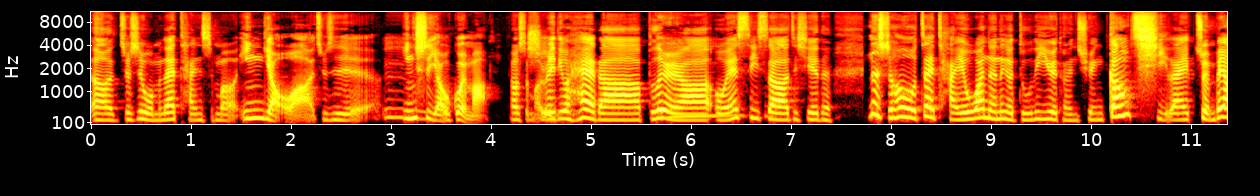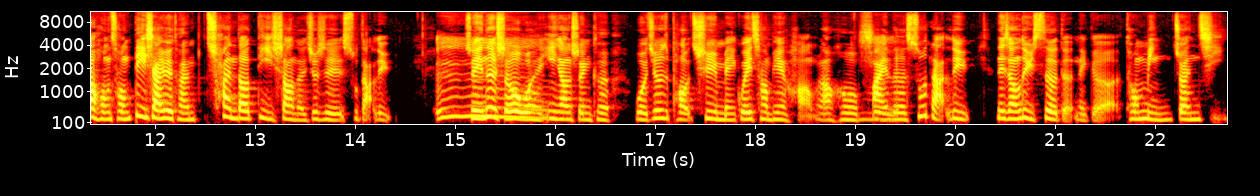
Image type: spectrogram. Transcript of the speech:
呃，就是我们在弹什么音摇啊，就是英式摇滚嘛，嗯、然后什么 Radiohead 啊、Blur 啊、嗯、Oasis 啊这些的。那时候在台湾的那个独立乐团圈刚起来，准备要红，从地下乐团窜到地上的就是苏打绿。嗯，所以那时候我很印象深刻，我就是跑去玫瑰唱片行，然后买了苏打绿。那张绿色的那个同名专辑，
